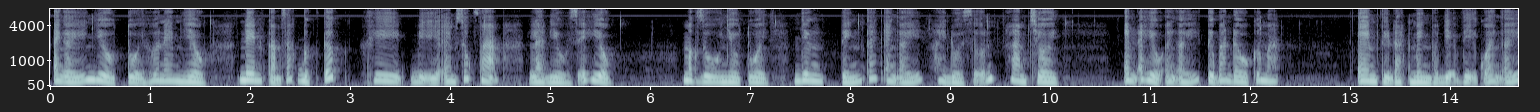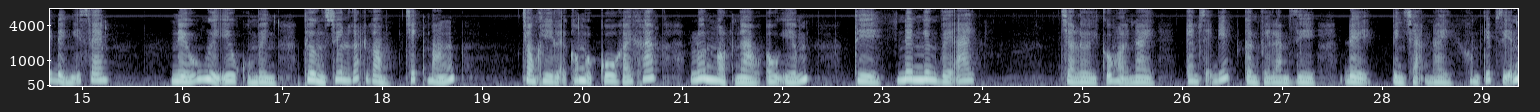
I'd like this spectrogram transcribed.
Anh ấy nhiều tuổi hơn em nhiều nên cảm giác bực tức khi bị em xúc phạm là điều dễ hiểu. Mặc dù nhiều tuổi nhưng tính cách anh ấy hay đùa giỡn, ham chơi. Em đã hiểu anh ấy từ ban đầu cơ mà. Em thử đặt mình vào địa vị của anh ấy để nghĩ xem. Nếu người yêu của mình thường xuyên gắt gỏng, trách mắng, trong khi lại có một cô gái khác luôn ngọt ngào âu yếm, thì nên nghiêng về ai? Trả lời câu hỏi này, em sẽ biết cần phải làm gì để tình trạng này không tiếp diễn.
